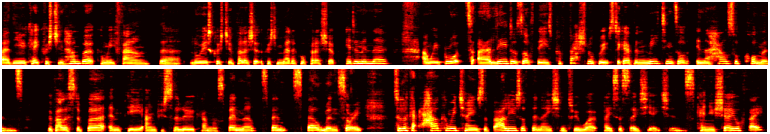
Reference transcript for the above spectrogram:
uh, the UK Christian Handbook and we found the Lawyers Christian Fellowship, the Christian Medical Fellowship hidden in there. And we brought uh, leaders of these professional groups together in meetings of, in the House of Commons with Alistair Burt, MP, Andrew Selous, Cameron Spelman, Spelman, sorry, to look at how can we change the values of the nation through workplace associations. Can you share your faith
